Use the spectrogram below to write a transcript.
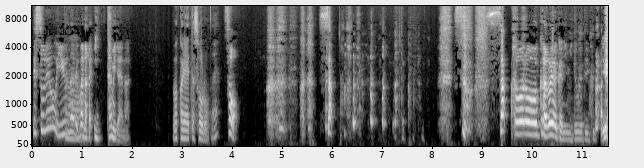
で、それを言うなれば、うんなんか言ったみたいな。分かり合えたソロね。そう。さ、そう。さ、討論を軽やかに認めていくっていう。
